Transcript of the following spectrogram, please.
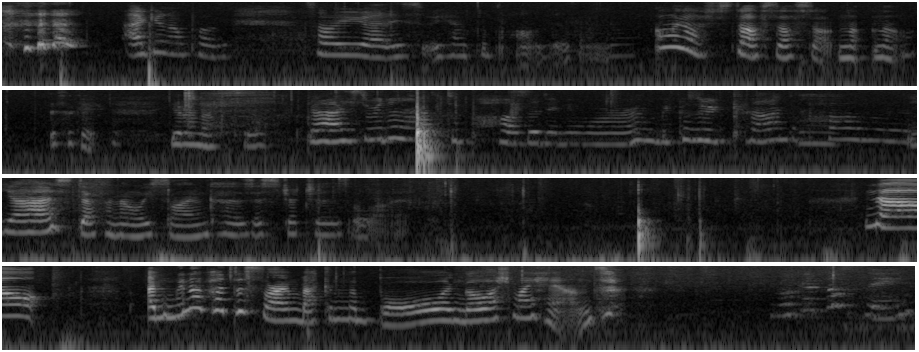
I cannot pause it. Sorry, guys, we have to pause it now. Oh my gosh! Stop! Stop! Stop! No! No! It's okay. You don't have to. Guys, we don't have to pause it anymore because we can't pause it. Yeah, it's definitely slime because it stretches a lot. Now, I'm gonna put the slime back in the bowl and go wash my hands. Look at the sink.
